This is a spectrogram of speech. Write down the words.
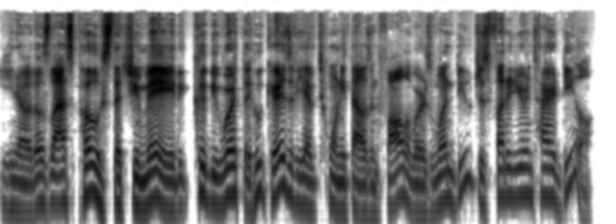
you know those last posts that you made could be worth it. Who cares if you have 20,000 followers? One dude just funded your entire deal.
